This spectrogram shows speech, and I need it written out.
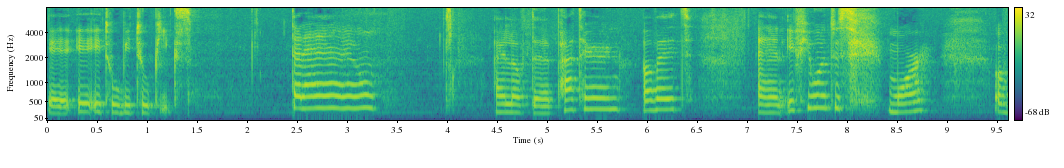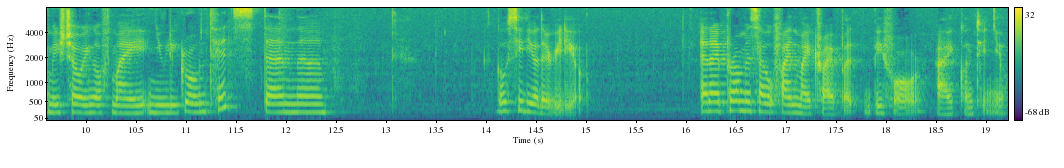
Yeah, it, will be two peeks. Ta-da! I love the pattern of it. And if you want to see more of me showing off my newly grown tits, then uh, go see the other video. And I promise I will find my tripod before I continue.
